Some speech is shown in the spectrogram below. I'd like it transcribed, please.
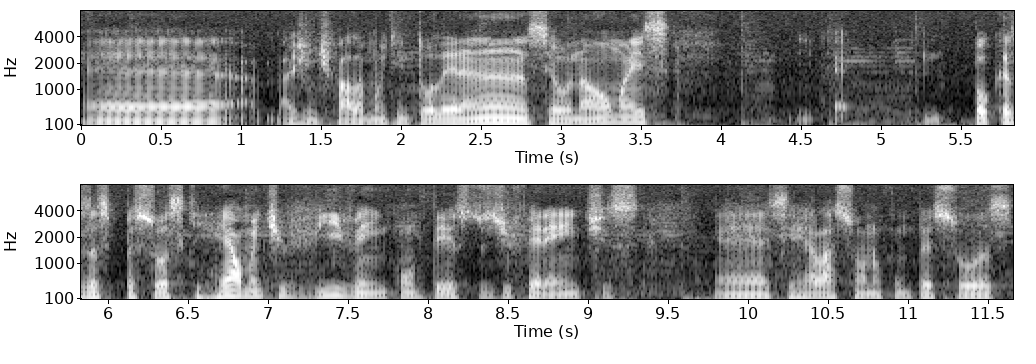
É, a gente fala muito em tolerância ou não, mas é, poucas as pessoas que realmente vivem em contextos diferentes é, se relacionam com pessoas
